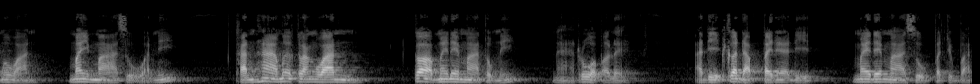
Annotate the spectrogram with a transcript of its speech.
เมื่อวาน ไม่มาสู่วันนี้ ขันห้าเมื่อกลางวัน ก็ไม่ได้มาตรงนี้นะรวบเอาเลย อดีตก็ดับไปในอดีต ไม่ได้มาสู่ปัจจุบัน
